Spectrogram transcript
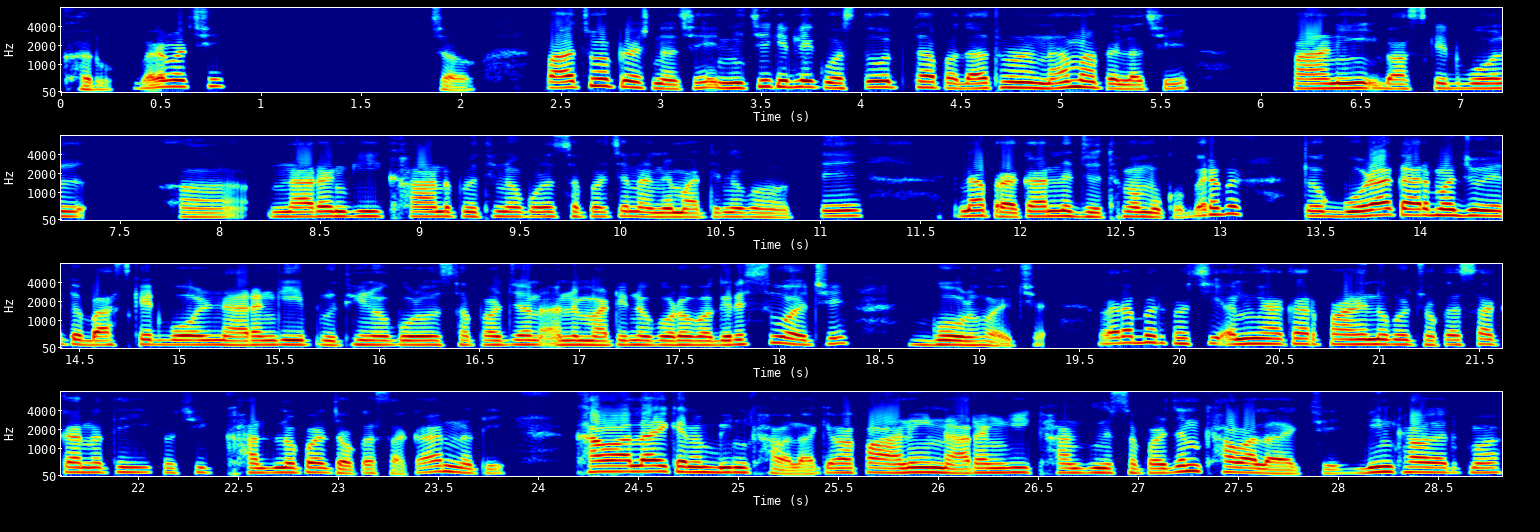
ખરું. બરાબર છે? ચાલો. પાંચમો પ્રશ્ન છે. નીચે કેટલીક વસ્તુઓ તથા પદાર્થોના નામ આપેલા છે. પાણી, બાસ્કેટબોલ નારંગી, ખાંડ, પૃથ્વીનો ગોળો સફરજન અને માટીનો ગોળો તેના પ્રકારને જૂથમાં મૂકો, બરાબર? તો ગોળાકારમાં જોઈએ તો બાસ્કેટબોલ, નારંગી, પૃથ્વીનો ગોળો, સફરજન અને માટીનો ગોળો વગેરે શું હોય છે? ગોળ હોય છે, બરાબર? પછી અન્ય આકાર પાણીનો કોઈ ચોક્કસ આકાર નથી, પછી ખાંડનો પણ ચોક્કસ આકાર નથી. ખાવાલાયક અને બિન ખાવાલાયક એમાં પાણી, નારંગી, ખાંડ અને સફરજન ખાવાલાયક છે. બિન ખાવાલાયકમાં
